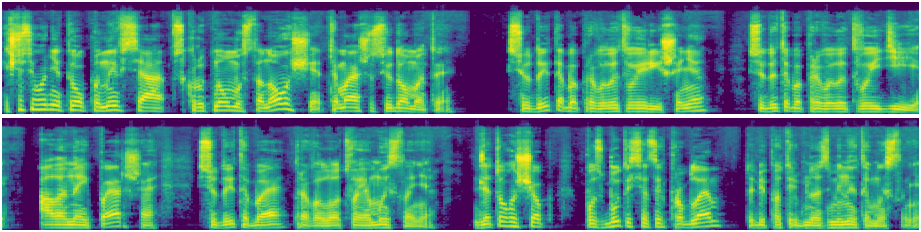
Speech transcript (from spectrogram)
Якщо сьогодні ти опинився в скрутному становищі, ти маєш усвідомити, Сюди тебе привели твої рішення, сюди тебе привели твої дії. Але найперше, сюди тебе привело твоє мислення. Для того, щоб позбутися цих проблем, тобі потрібно змінити мислення.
